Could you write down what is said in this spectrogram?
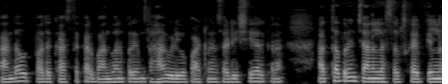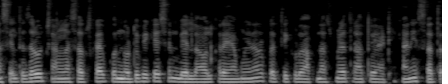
कांदा उत्पादक कास्तकार बांधवांपर्यंत हा व्हिडिओ पाठवण्यासाठी शेअर करा. आत्तापर्यंत चॅनलला सबस्क्राईब केलं नसेल तर जरूर चॅनलला सबस्क्राईब करून नोटिफिकेशन बेल ऑल करा यामुळे येणार प्रत्येक व्हिडिओ आपणास मिळत राहतो. या ठिकाणी सतत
